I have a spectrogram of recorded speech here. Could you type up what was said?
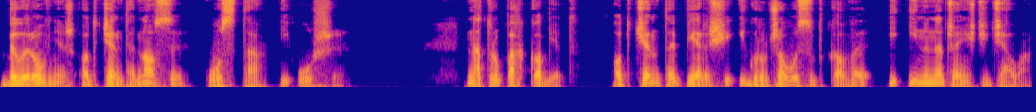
Były również odcięte nosy, usta i uszy. Na trupach kobiet odcięte piersi i gruczoły sutkowe i inne części ciała.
